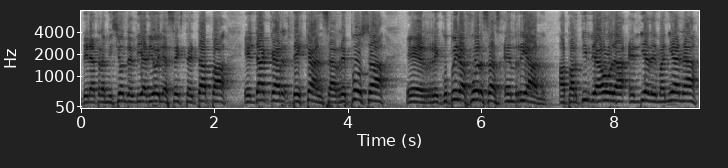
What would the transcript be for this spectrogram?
de la transmisión del día de hoy, la sexta etapa. El Dakar descansa, reposa, eh, recupera fuerzas en Riyadh. A partir de ahora, el día de mañana,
